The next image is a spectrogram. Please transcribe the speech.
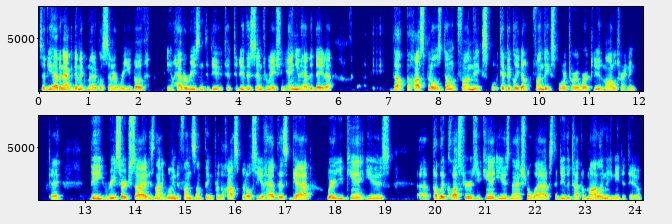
So if you have an academic medical center where you both you know have a reason to do to, to do this information and you have the data, the, the hospitals don't fund the typically don't fund the exploratory work to do the model training. Okay. The research side is not going to fund something for the hospital. So you have this gap where you can't use uh, public clusters, you can't use national labs to do the type of modeling that you need to do.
